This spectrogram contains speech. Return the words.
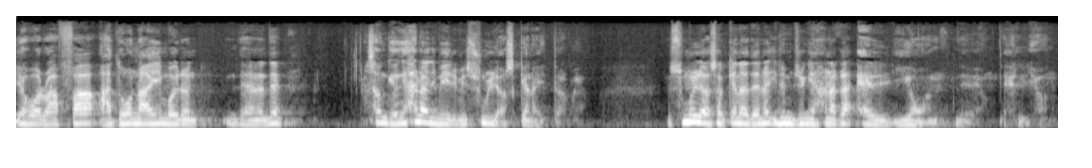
여호와 라파 아도나이 뭐 이런 데 하는데 성경에 하나님의 이름이 26개나 있다고요. 26개나 되는 이름 중에 하나가 엘이온이에요. 엘이온.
